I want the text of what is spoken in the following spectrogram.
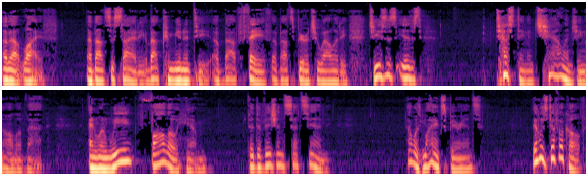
about life, about society, about community, about faith, about spirituality. Jesus is testing and challenging all of that. And when we follow him, the division sets in. That was my experience. It was difficult.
